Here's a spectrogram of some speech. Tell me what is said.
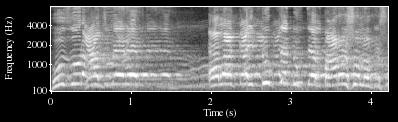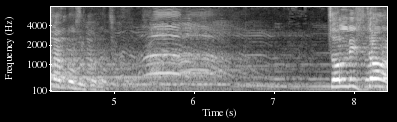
হুজুর আজমেরের এলাকায় ঢুকতে ঢুকতে বারোশো লোক ইসলাম কবুল করেছে। চল্লিশ জন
